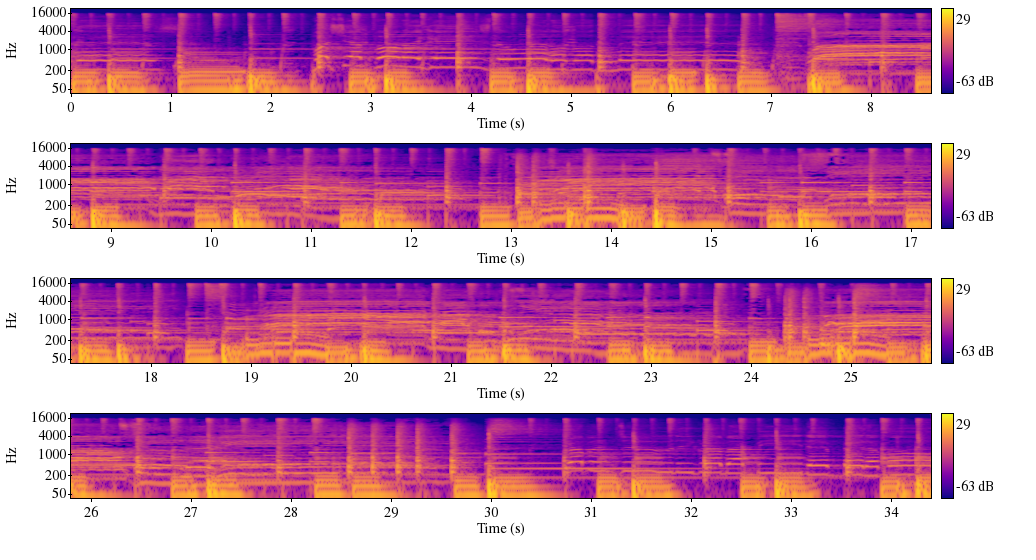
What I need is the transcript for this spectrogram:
this. Push and pull against the will of other men. unforgettable.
